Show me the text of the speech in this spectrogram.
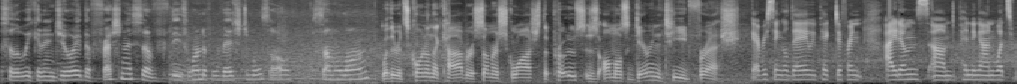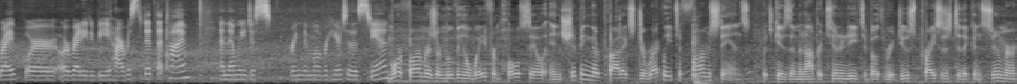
so that we can enjoy the freshness of these wonderful vegetables all summer long. Whether it's corn on the cob or summer squash, the produce is almost guaranteed fresh. Every single day we pick different items um, depending on what's ripe or, or ready to be harvested at that time. And then we just bring them over here to the stand. More farmers are moving away from wholesale and shipping their products directly to farm stands, which gives them an opportunity to both reduce prices to the consumer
